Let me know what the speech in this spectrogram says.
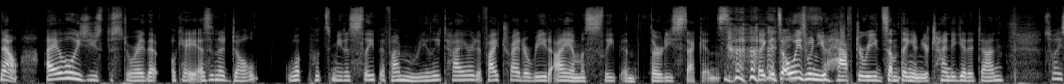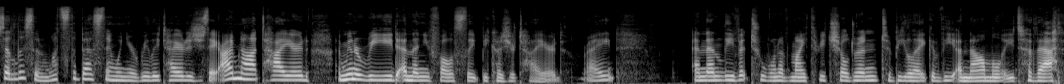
Now, I have always used the story that, okay, as an adult, what puts me to sleep. If i'm really tired if i try to read i am asleep in 30 seconds. Like it's always when you have to read something and you're trying to get it done. So i said listen what's the best thing when you're really tired is you say i'm not tired. I'm going to read and then you fall asleep because you're tired right? And then leave it to one of my three children to be like the anomaly to that,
